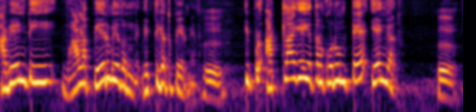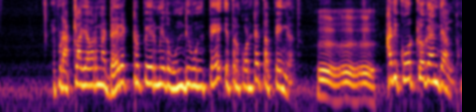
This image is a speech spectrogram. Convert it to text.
అవేంటి? వాళ్ళ పేరు మీద ఉన్నాయి వ్యక్తిగత పేరు మీద. ఇప్పుడు అట్లాగే ఇతను కొనుంటే ఏం కాదు. ఇప్పుడు అట్లాగే ఎవరన్నా డైరెక్టర్ పేరు మీద ఉండి ఉంటే ఇతను కొంటే తప్పేం కాదు. అది కోర్టులో కానీ తేలుతాం.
